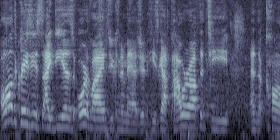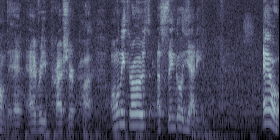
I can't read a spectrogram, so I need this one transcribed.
all the craziest ideas or lines you can imagine. He's got power off the tee and the calm to hit every pressure putt. Only throws a single Yeti. Ew.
